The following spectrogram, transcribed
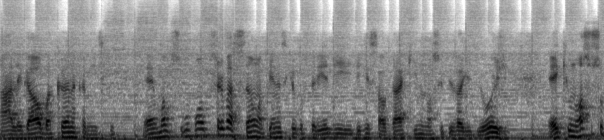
Ah, legal, bacana, Kaminsky. É uma, uma observação apenas que eu gostaria de, de ressaltar aqui no nosso episódio de hoje é que o nosso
